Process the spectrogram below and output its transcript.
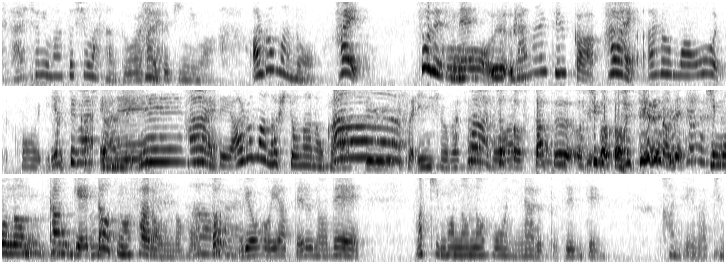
最初に松島さんとお会いした時には、アロマの、はい。そうですね。占いというか、はい。アロマをこうやってましたね。ねはい。で、アロマの人なのかなっていう印象が最初まあちょっと二つお仕事をしてるので、着物関係とそのサロンの方と両方やってるので、まあ着物の方になると全然感じが違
